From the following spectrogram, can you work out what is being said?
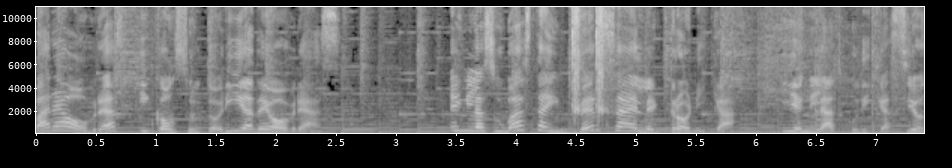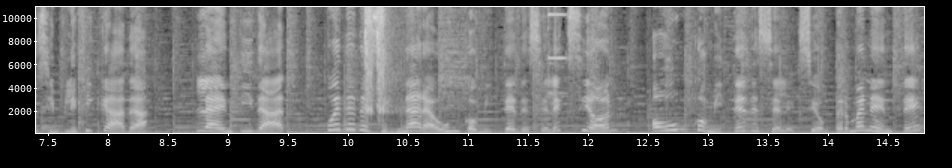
para obras y consultoría de obras. En la subasta inversa electrónica y en la adjudicación simplificada, la entidad puede designar a un comité de selección o un comité de selección permanente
